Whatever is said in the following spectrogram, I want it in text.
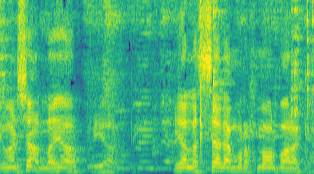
أيوا إن شاء الله. يا ربي يا ربي. يلا السلام والرحمة والبركة.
